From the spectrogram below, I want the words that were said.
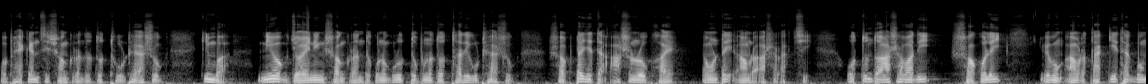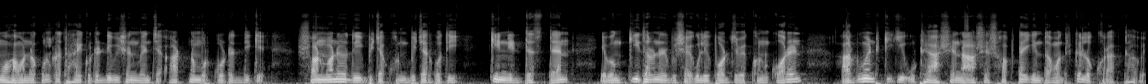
বা ভ্যাকেন্সি সংক্রান্ত তথ্য উঠে আসুক কিংবা নিয়োগ জয়নিং সংক্রান্ত কোনো গুরুত্বপূর্ণ তথ্যাদি উঠে আসুক, সবটাই যাতে আশানুরূপ হয়, এমনটাই আমরা আশা রাখছি। অত্যন্ত আশাবাদী সকলেই এবং আমরা তাকিয়ে থাকব মহামান্য কলকাতা হাইকোর্টের ডিভিশন বেঞ্চে আট নম্বর কোর্টের দিকে। সম্মানীয় দুই বিচক্ষণ বিচারপতি কী নির্দেশ দেন এবং কী ধরনের বিষয়গুলি পর্যবেক্ষণ করেন? আর্গুমেন্ট কী কী উঠে আসে না আসে সবটাই কিন্তু আমাদেরকে লক্ষ্য রাখতে হবে।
